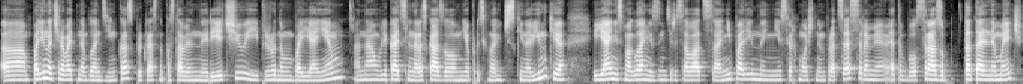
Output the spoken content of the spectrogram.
А, Полина очаровательная блондинка с прекрасно поставленной речью и природным обаянием. Она увлекательно рассказывала мне про технологические новинки, и я не смогла не заинтересоваться ни Полиной, ни сверхмощными процессорами. Это был сразу тотальный матч.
